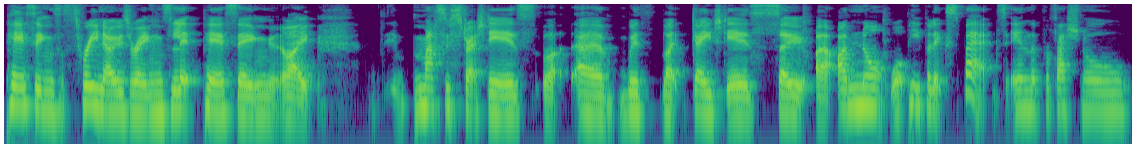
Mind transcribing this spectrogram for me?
piercings, three nose rings, lip piercing, like massive stretched ears uh, with like gauged ears. So uh, I'm not what people expect in the professional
